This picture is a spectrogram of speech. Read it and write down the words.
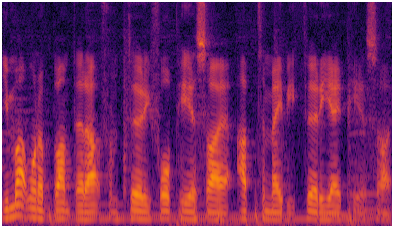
you might want to bump that up from 34 psi up to maybe 38 psi.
